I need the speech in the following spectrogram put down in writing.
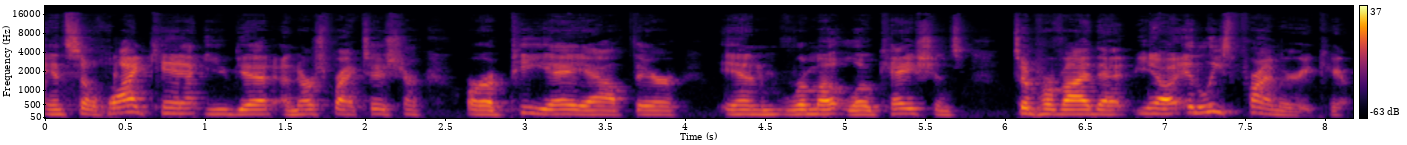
And so, why can't you get a nurse practitioner or a PA out there in remote locations to provide that, you know, at least primary care?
